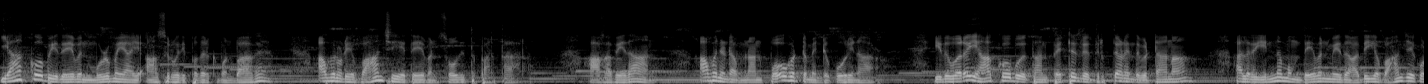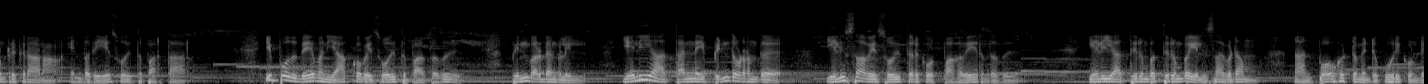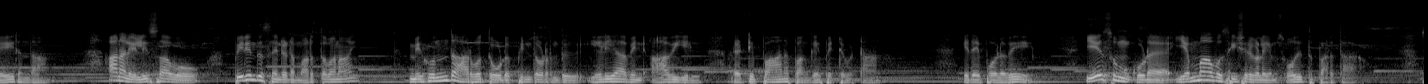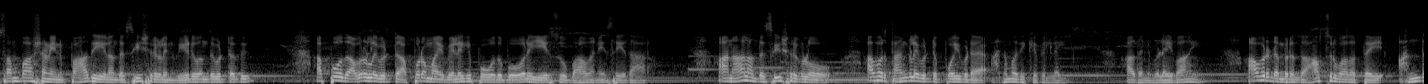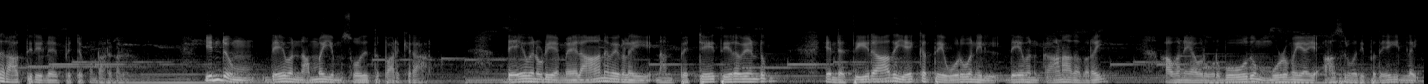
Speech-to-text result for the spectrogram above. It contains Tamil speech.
யாக்கோபை தேவன் முழுமையாய் ஆசிர்வதிப்பதற்கு முன்பாக அவனுடைய வாஞ்சையை தேவன் சோதித்து பார்த்தார். ஆகவேதான் அவனிடம் நான் போகட்டும் என்று கூறினார். இதுவரை யாக்கோபு தான் பெற்றதில் திருப்தி அடைந்து விட்டானா? அல்லது இன்னமும் தேவன் மீது அதிக வாஞ்சை கொண்டிருக்கிறானா? என்பதையே சோதித்து பார்த்தார். இப்போது தேவன் யாக்கோவை சோதித்து பார்த்தது பின் வருடங்களில் எலியா தன்னை பின்தொடர்ந்த எலிசாவை சோதித்ததற்கு ஒப்பாகவே இருந்தது. எலியா திரும்ப திரும்ப எலிசாவிடம் நான் போகட்டும் என்று கூறிக்கொண்டே இருந்தான். ஆனால் எலிசாவோ பிரிந்து சென்றிட மறுத்தவனாய் மிகுந்த ஆர்வத்தோடு பின்தொடர்ந்து எலியாவின் ஆவியில் இரட்டிப்பான பங்கை பெற்றுவிட்டான். இதைப் போலவே இயேசுவும் கூட எம்மாவு சீஷர்களையும் சோதித்து பார்த்தார். சம்பாஷணின் பாதையில் அந்த சீஷர்களின் வீடு வந்துவிட்டது. அப்போது அவர்களை விட்டு அப்புறமாய் விலகி போவது போல இயேசு பாவனை செய்தார். ஆனால் அந்த சீஷர்களோ அவர் தங்களை விட்டு போய்விட அனுமதிக்கவில்லை. அதன் விளைவாய் அவரிடமிருந்த ஆசீர்வாதத்தை அந்த ராத்திரியிலே பெற்றுக்கொண்டார்கள் இன்றும் தேவன் நம்மையும் சோதித்து பார்க்கிறார். தேவனுடைய மேலானவைகளை நான் பெற்றே தீர வேண்டும் என்ற தீராத ஏக்கத்தை ஒருவனில் தேவன் காணாதவரை அவனை அவர் ஒருபோதும் முழுமையாய் ஆசிர்வதிப்பதே இல்லை.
